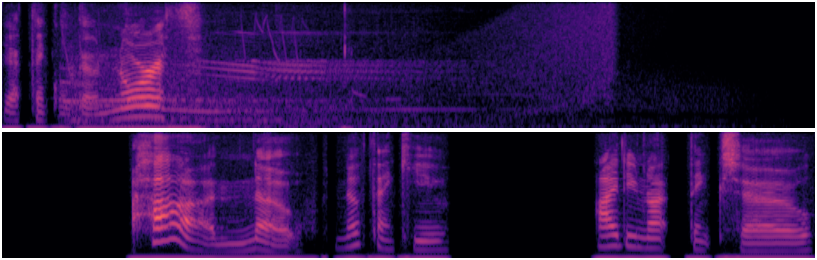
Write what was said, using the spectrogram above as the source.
Yeah, I think we'll go north. Ha! No. No thank you. I do not think so.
